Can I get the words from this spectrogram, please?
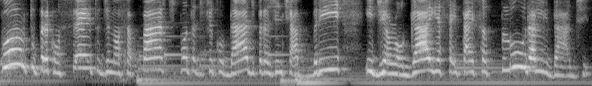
Quanto preconceito de nossa parte, quanta dificuldade para a gente abrir e dialogar e aceitar essa pluralidade.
